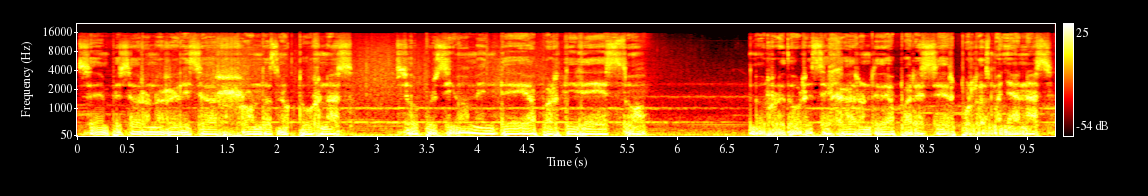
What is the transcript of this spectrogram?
Se empezaron a realizar rondas nocturnas. Sorpresivamente, a partir de esto, los roedores dejaron de aparecer por las mañanas.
